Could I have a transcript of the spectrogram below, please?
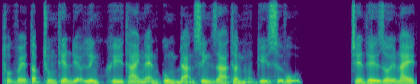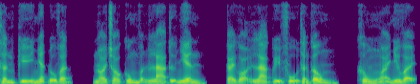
thuộc về tập trung thiên địa linh khí thai ngén cùng đản sinh ra thần kỳ sự vụ. Trên thế giới này thần kỳ nhất đồ vật nói cho cùng vẫn là tự nhiên cái gọi là quỷ phụ thần công không ngoài như vậy.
